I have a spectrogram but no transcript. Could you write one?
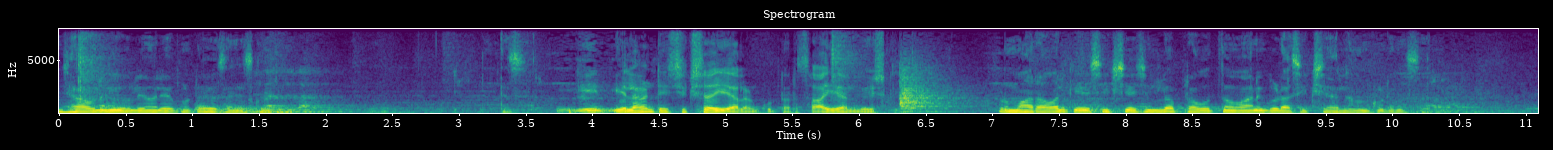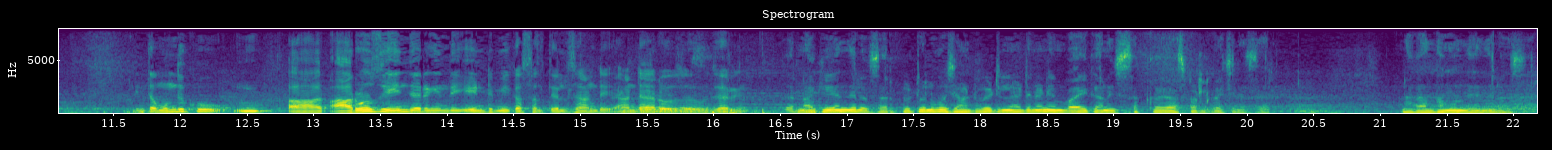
జాబులు గీబులు ఏమీ లేకుండా వ్యవసాయం చేసుకుంటాను. అంతే సార్. ఏ- ఎలాంటి శిక్ష వేయాలనుకుంటారు సాయి అన్వేష్కి? ఇప్పుడు మా రవల్కి ఏ శిక్ష ప్రభుత్వం వానికి కూడా శిక్ష చేయాలని అనుకుంటున్నాను సార్. ఇంత ముందుకు ఆ- రోజు ఏం జరిగింది? ఏంటి మీకు అసలు తెలుసా అండి? అంటే ఆ రోజు జరిగింది. సార్ నాకేం తెలియదు సార్. పెట్రోల్ పోసి అంటు పెట్టినట్టునే నేను బైక్ నుంచి చక్కగా హాస్పిటల్కి వచ్చిన సార్. నాకు అంతకుముందు ఏం తెలియదు సార్.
